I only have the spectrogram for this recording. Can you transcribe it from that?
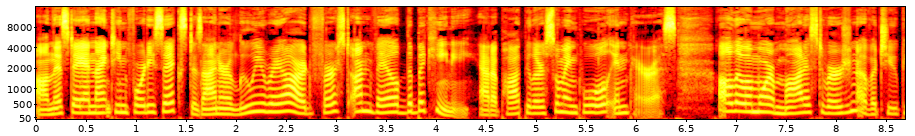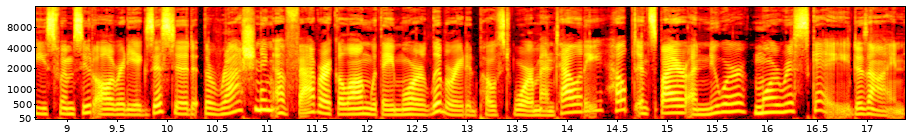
On this day in 1946, designer Louis Réard first unveiled the bikini at a popular swimming pool in Paris. Although a more modest version of a two piece swimsuit already existed, the rationing of fabric along with a more liberated post war mentality helped inspire a newer, more risque design.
